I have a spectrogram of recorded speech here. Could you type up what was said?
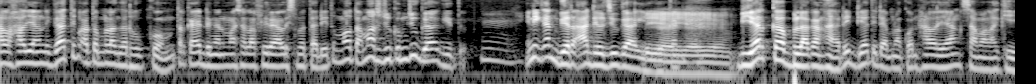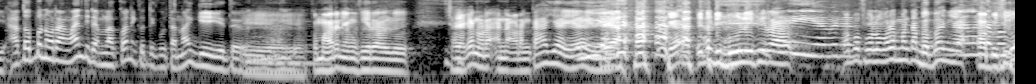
hal-hal yang negatif atau melanggar hukum terkait dengan masalah viralisme tadi itu mau tak mau harus dihukum juga gitu ini kan biar adil juga gitu Iya, kan iya, iya. biar ke belakang hari dia tidak melakukan hal yang sama lagi ataupun orang lain tidak melakukan ikut-ikutan lagi gitu. Iya, iya. Kemarin yang viral tuh, saya kan orang anak orang kaya ya, gitu ya. ya itu dibully viral. Iya. Apa followernya malah tambah banyak. Malah Habis itu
